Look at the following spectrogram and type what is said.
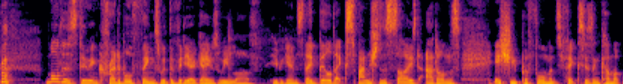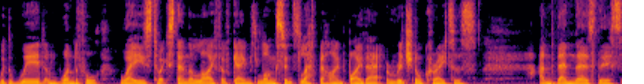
Modders do incredible things with the video games we love, he begins. They build expansion sized add ons, issue performance fixes, and come up with weird and wonderful ways to extend the life of games long since left behind by their original creators. And then there's this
